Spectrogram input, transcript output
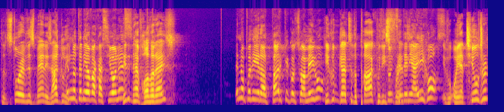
The story of this man is Él ugly. no tenía vacaciones. He didn't have holidays. Él no podía ir al parque con su amigo. He couldn't go to the park with his Si friends. tenía hijos. Or he had children.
